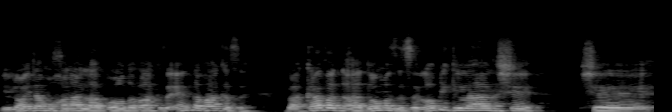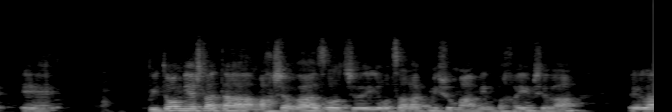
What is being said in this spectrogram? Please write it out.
היא לא הייתה מוכנה לעבור דבר כזה, אין דבר כזה. והקו האדום הזה זה לא בגלל שפתאום אה, יש לה את המחשבה הזאת שהיא רוצה רק מישהו מאמין בחיים שלה, אלא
